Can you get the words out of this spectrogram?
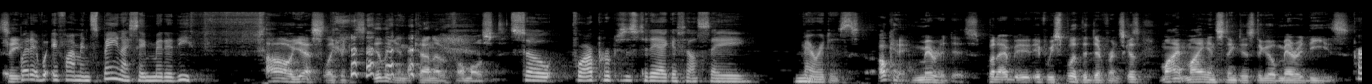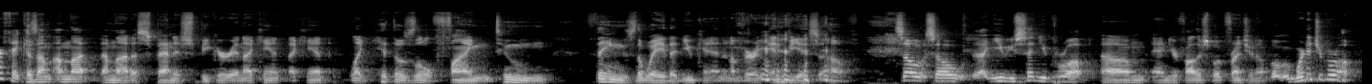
See, But if, if I'm in Spain, I say Meredith. oh yes, like the Castilian kind of almost. So for our purposes today, I guess I'll say Meredith. Okay, Meredith. But I, if we split the difference, because my, my instinct is to go Merediz. Perfect. Because I'm I'm not I'm not a Spanish speaker, and I can't I can't like hit those little fine tune things the way that you can, and I'm very envious of. So so uh, you you said you grew up, um, and your father spoke French. You know, but where did you grow up?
